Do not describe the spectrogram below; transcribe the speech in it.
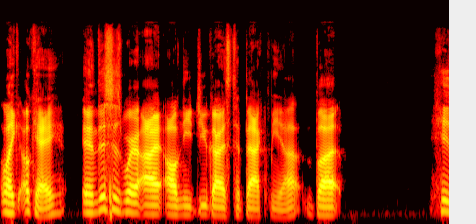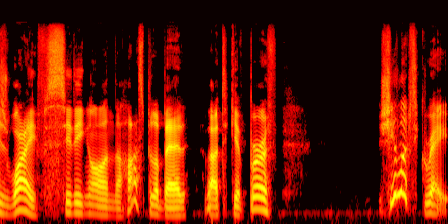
like, okay, and this is where I, I'll need you guys to back me up, but his wife sitting on the hospital bed about to give birth, she looked great,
